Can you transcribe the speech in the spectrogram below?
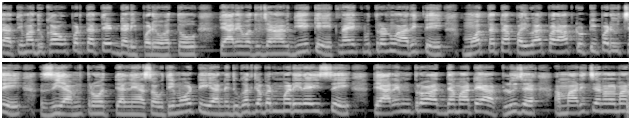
છાતીમાં દુખાવો પડતા તે ડરી પડ્યો હતો. ત્યારે વધુ જણાવી દઈએ કે એકના એક પુત્રનું આ રીતે મોત થતાં પરિવાર પર આપ તૂટી પડ્યું છે. જ્યાં, મિત્રો, અત્યારની આ સૌથી મોટી અને દુઃખદ ખબર મળી રહી છે. ત્યારે, મિત્રો, આજના માટે આટલું જ. અમારી ચેનલમાં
